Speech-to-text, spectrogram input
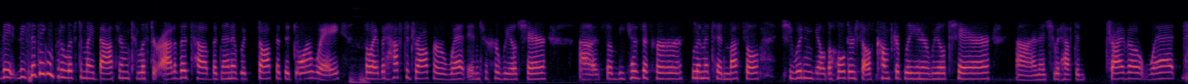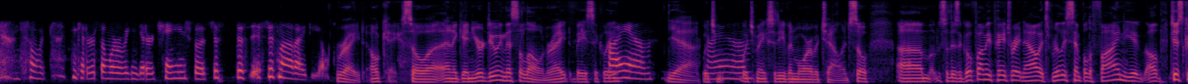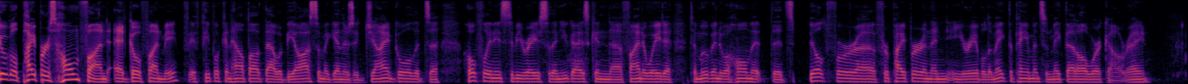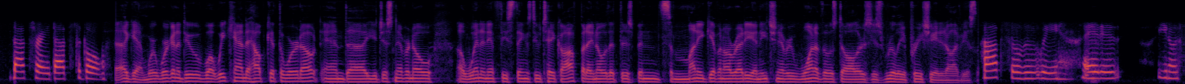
they they said they can put a lift in my bathroom to lift her out of the tub, but then it would stop at the doorway. Mm-hmm. So I would have to drop her wet into her wheelchair. Uh, so because of her limited muscle, she wouldn't be able to hold herself comfortably in her wheelchair, uh, and then she would have to drive out wet so we can get her somewhere where we can get her changed. So it's just, just it's just not ideal. Right. Okay. So, uh, and again, you're doing this alone, right? Basically. I am. Yeah, which am. which makes it even more of a challenge. So, um, so there's a GoFundMe page right now. It's really simple to find. You I'll just Google Piper's Home Fund at GoFundMe. If, if people can help out, that would be awesome. Again, there's a giant goal that's uh, hopefully it needs to be raised, so then you guys can uh, find a way to to move into a home that that's built for uh, for Piper, and then you're able to make the payments and make that all work out, right? That's right. That's the goal. again, we're, we're going to do what we can to help get the word out. And uh, you just never know uh, when and if these things do take off. But I know that there's been some money given already, and each and every one of those dollars is really appreciated, obviously. Absolutely. It is, you know,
